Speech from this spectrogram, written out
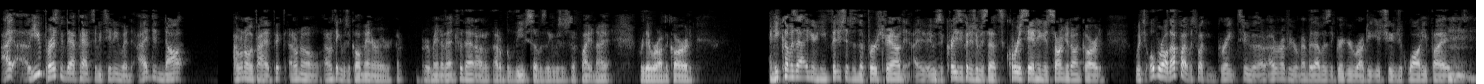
I, he impressed me that Pat Sabatini when I did not, I don't know if I had picked, I don't know, I don't think it was a co-main or, or main event for that. I don't, I don't believe so. It was like it was just a fight night where they were on the card. And he comes out here and he finishes in the first round. It was a crazy finish. It was that Corey Sandhagen, Song Yadong card, which overall that fight was fucking great too. I don't know if you remember that was the Gregory Rodrigues Njokuani fight. Mm.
